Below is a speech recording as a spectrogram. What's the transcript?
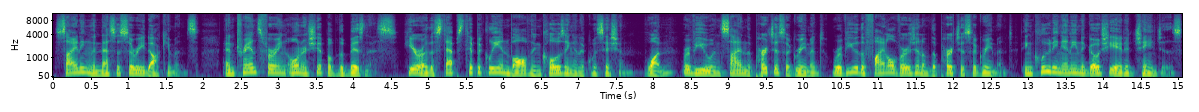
signing the necessary documents, and transferring ownership of the business. Here are the steps typically involved in closing an acquisition. 1. Review and sign the purchase agreement. Review the final version of the purchase agreement, including any negotiated changes,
